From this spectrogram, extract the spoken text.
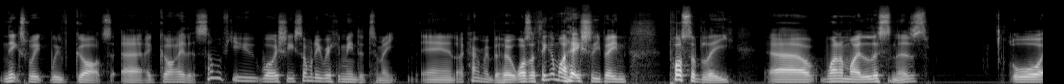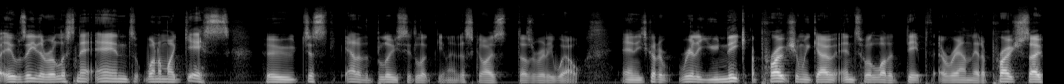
Next week, we've got uh, a guy that some of you, well, actually, somebody recommended to me, and I can't remember who it was. I think it might actually been possibly uh, one of my listeners, or it was either a listener and one of my guests who just out of the blue said, "Look, you know, this guy does really well, and he's got a really unique approach." And we go into a lot of depth around that approach. So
